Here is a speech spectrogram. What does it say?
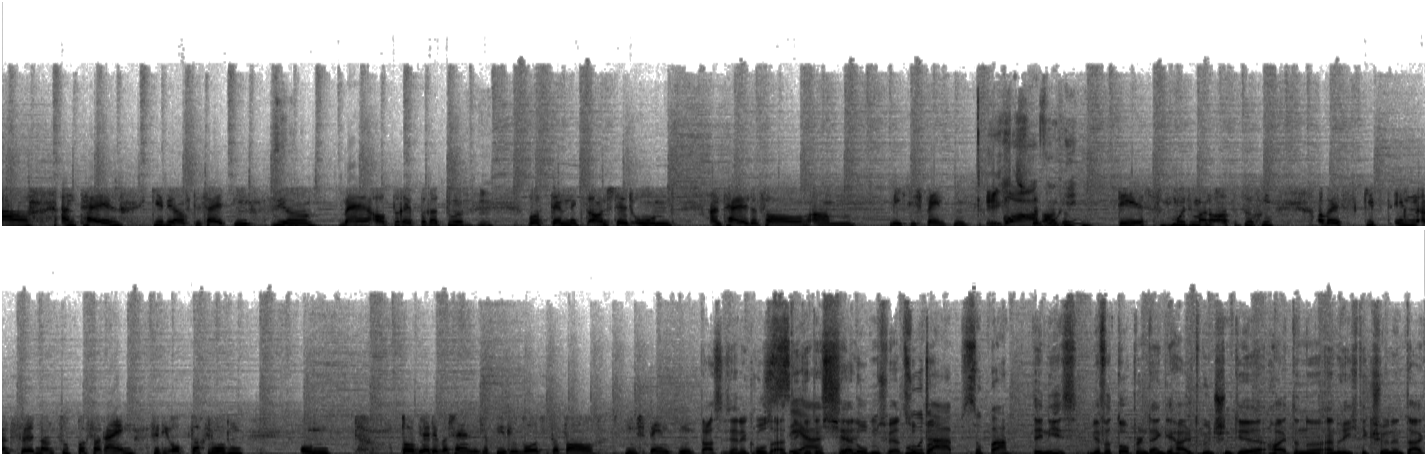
Äh, einen Teil gebe ich auf die Seiten für meine Autoreparatur, was demnächst ansteht, und einen Teil davon ähm, möchte ich spenden. Echt? Boah, Das wohin? Das muss ich mir noch aussuchen, aber es gibt in Ansfelden einen super Verein für die Obdachlosen und da werde ich wahrscheinlich ein bisschen was davon hinspenden. Das ist eine großartige, ist sehr lobenswert. Hut Super. ab, super. Denise, wir verdoppeln dein Gehalt, wünschen dir heute nur einen richtig schönen Tag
